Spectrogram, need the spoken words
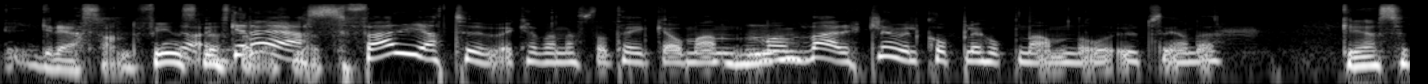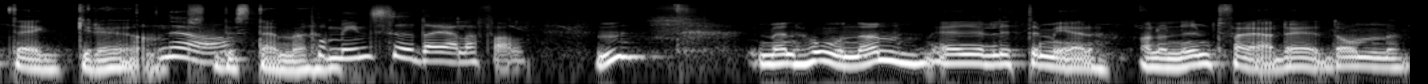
gräsand. Finns Ja, nästan gräsfärgat huvud kan man nästan tänka om man, man verkligen vill koppla ihop namn och utseende. Gräset är grönt, Ja, det stämmer. På min sida i alla fall. Men honan är ju lite mer anonymt färgade. De,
